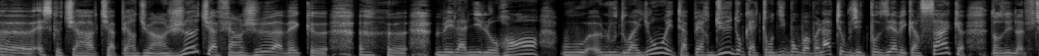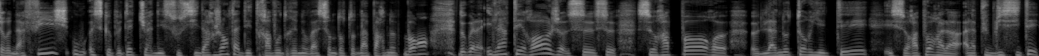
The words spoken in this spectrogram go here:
Euh, Est-ce que tu as tu as perdu un jeu? Tu as fait un jeu avec euh, Mélanie Laurent ou Lou Doyon et tu as perdu? Donc elles t'ont dit bon ben voilà tu es obligé de poser avec un sac dans une, sur une affiche. Ou est-ce que peut-être tu as des soucis d'argent, tu as des travaux de rénovation dans ton appartement Donc voilà, il interroge ce, ce, rapport euh, de la notoriété et ce rapport à la, à la publicité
